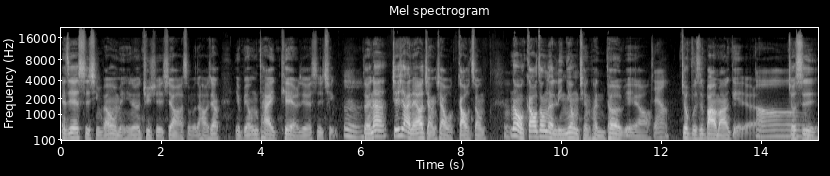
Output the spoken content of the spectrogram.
哎，这些事情反正我每天都去学校啊什么的，好像也不用太 care 这些事情。嗯，对。那接下来呢，要讲一下我高中。那我高中的零用钱很特别哦。怎样？就不是爸妈给的了，哦就是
